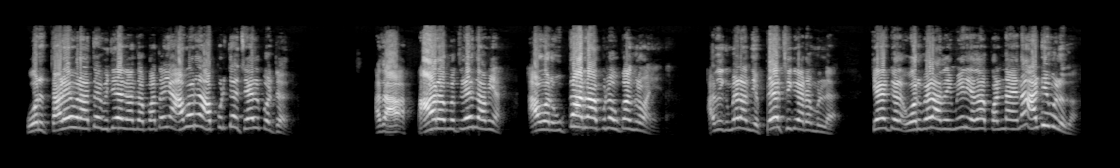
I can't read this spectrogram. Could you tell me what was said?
ஒரு தலைவராக தான் விஜயகாந்தை பார்த்தாங்க. அவரும் அப்படித்தான் செயல்பட்டார். அது ஆ- ஆரம்பத்துலேருந்து அவன் அவர் உட்கார்றா அப்படின்னா உட்காந்துருவாங்க அதுக்கு மேலே அந்த பேச்சுக்கு இடம் இல்லை. கேட்கற ஒருவேளை அதை மீறி ஏதாவது பண்ணாங்கன்னா அடி விழுகும்.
